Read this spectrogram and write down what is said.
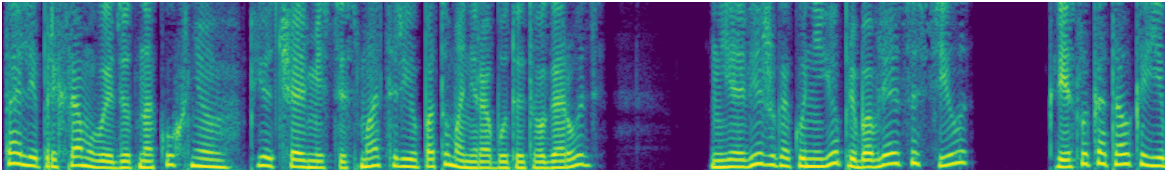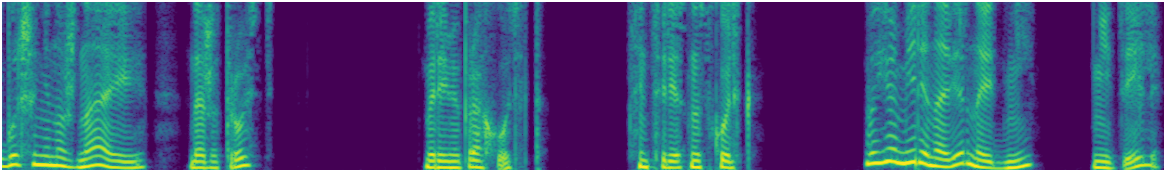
Талия, прихрамывая, идет на кухню, пьет чай вместе с матерью, потом они работают в огороде. Я вижу, как у нее прибавляются силы. Кресло-каталка ей больше не нужна, и даже трость. Время проходит. Интересно, сколько? В ее мире, наверное, дни, недели.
